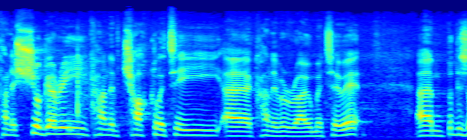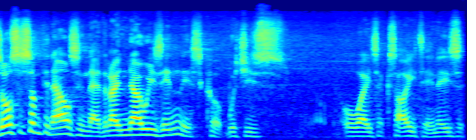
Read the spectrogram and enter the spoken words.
kind of sugary, kind of chocolatey uh, kind of aroma to it. Um, but there's also something else in there that I know is in this cup, which is always exciting, is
